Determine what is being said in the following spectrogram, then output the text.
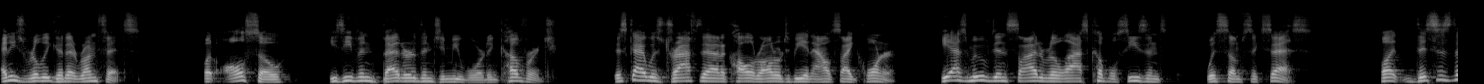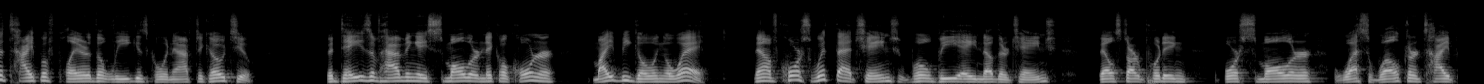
and he's really good at run fits. But also, he's even better than Jimmy Ward in coverage. This guy was drafted out of Colorado to be an outside corner. He has moved inside over the last couple seasons with some success. But this is the type of player the league is going to have to go to. The days of having a smaller nickel corner might be going away. Now, of course, with that change will be another change. They'll start putting more smaller Wes Welker type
